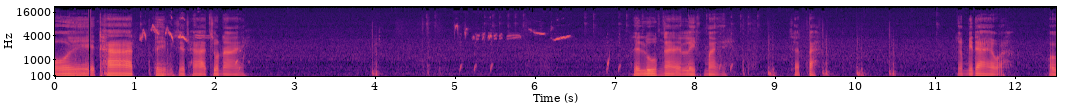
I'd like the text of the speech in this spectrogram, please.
อ้ยทาสเอ้ยไม่ใช่ทาสเจ้านาย เรียนรู้งานเหล็กใหม่ จัดไป ยังไม่ได้ว่ะโอ้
